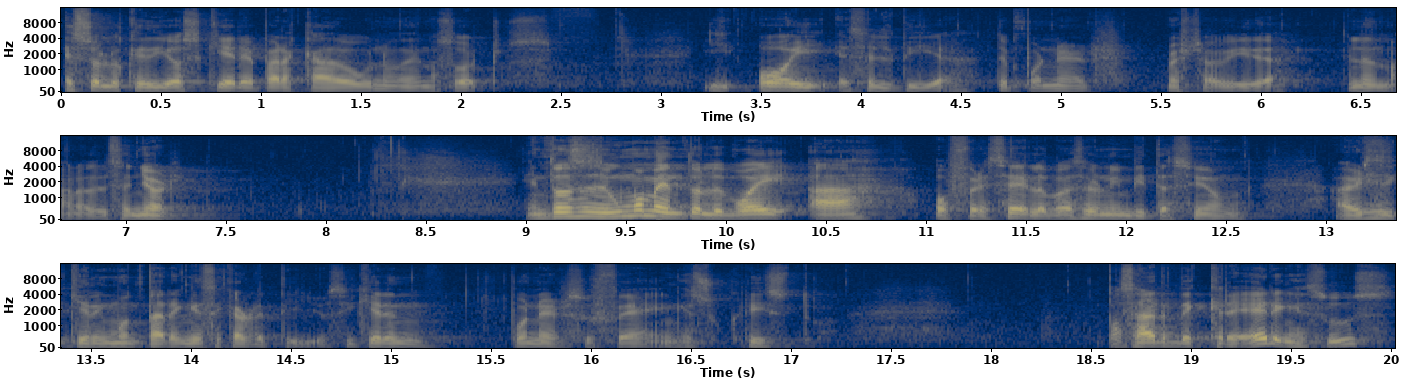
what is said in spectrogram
Eso es lo que Dios quiere para cada uno de nosotros. Y hoy es el día de poner nuestra vida en las manos del Señor. Entonces, en un momento les voy a ofrecer, les voy a hacer una invitación a ver si quieren montar en ese carretillo, si quieren poner su fe en Jesucristo pasar de creer en Jesús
